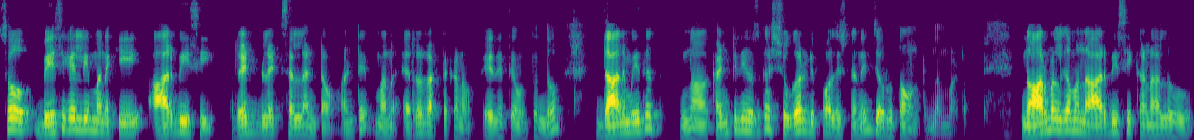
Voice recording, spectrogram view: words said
సో బేసికల్లీ మనకి ఆర్బీసీ రెడ్ బ్లడ్ సెల్ అంటాం. అంటే మన ఎర్ర రక్త కణం ఏదైతే ఉంటుందో దాని మీద నా కంటిన్యూస్గా షుగర్ డిపాజిషన్ అనేది జరుగుతూ ఉంటుందన్నమాట. నార్మల్గా మన ఆర్బీసీ కణాలు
